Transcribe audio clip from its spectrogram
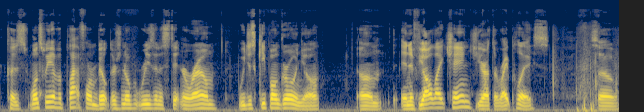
Because once we have a platform built, there's no reason to sitting around. We just keep on growing, y'all. Um, and if y'all like change, you're at the right place. So,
